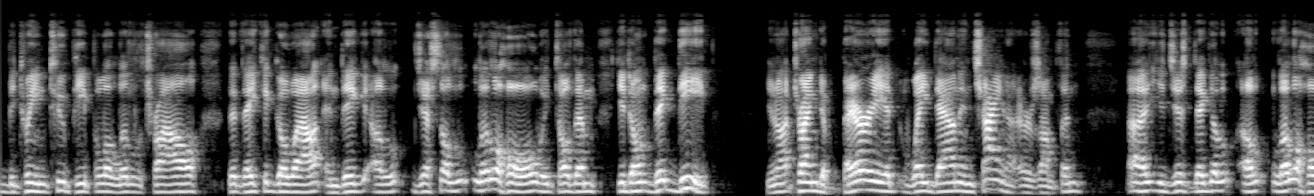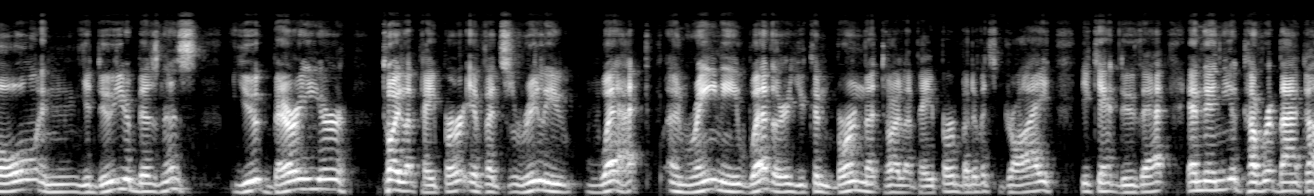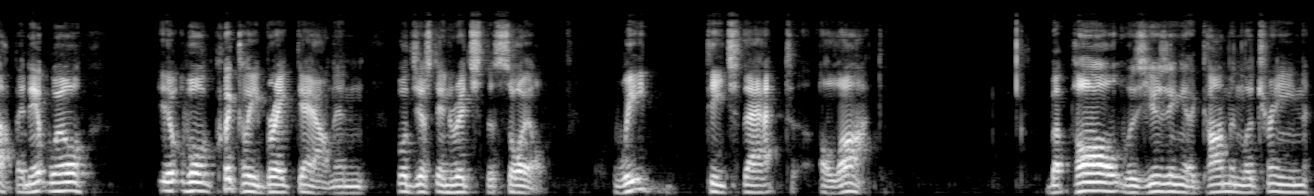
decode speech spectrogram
between two people a little trowel that they could go out and dig a, just a little hole. We told them you don't dig deep. You're not trying to bury it way down in China or something. Uh, you just dig a, a little hole and you do your business. You bury your toilet paper. If it's really wet and rainy weather, you can burn that toilet paper. But if it's dry, you can't do that. And then you cover it back up, and it will it will quickly break down and will just enrich the soil. We teach that a lot. But Paul was using a common latrine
